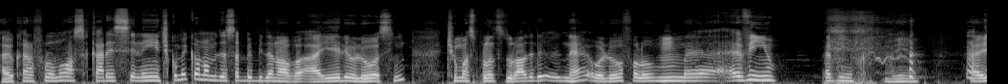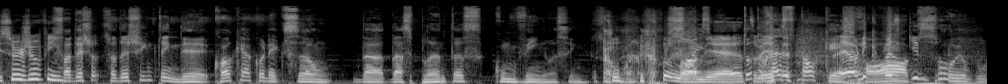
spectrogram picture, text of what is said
Aí o cara falou, nossa, cara, excelente, como é que é o nome dessa bebida nova? Aí ele olhou assim, tinha umas plantas do lado, ele, né, olhou e falou, hum, é, é vinho, é vinho, vinho. Aí surgiu o vinho. Só deixa, só deixa eu entender qual que é a conexão da- das plantas com vinho, assim. Só, Com o nome, isso. é. Tudo o resto tá ok. É a única coisa que- Robson, o, o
